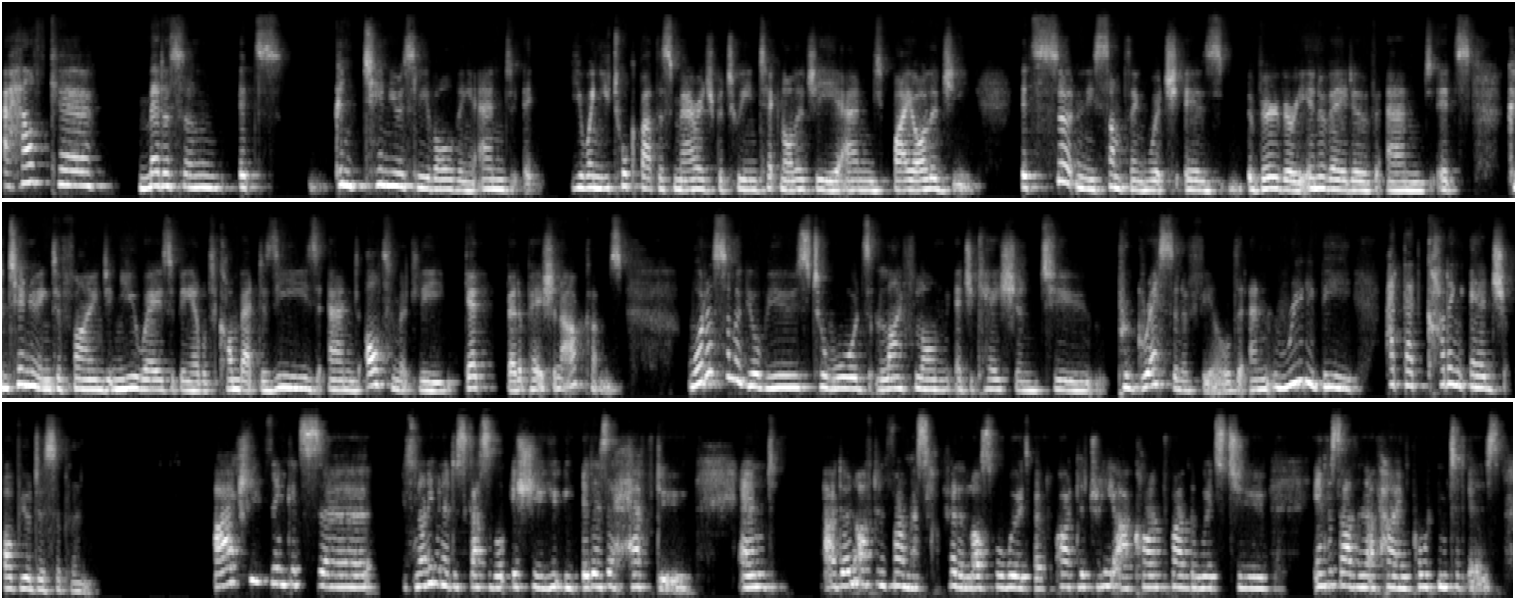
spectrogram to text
A healthcare, medicine, it's continuously evolving. And you, when you talk about this marriage between technology and biology, it's certainly something which is very, very innovative and it's continuing to find new ways of being able to combat disease and ultimately get better patient outcomes. What are some of your views towards lifelong education to progress in a field and really be at that cutting edge of your discipline? I actually think it's a, it's not even a discussable issue. You, it is a have to, and I don't often find myself at a loss for words, but quite literally, I can't find the words to emphasize enough how important it is.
